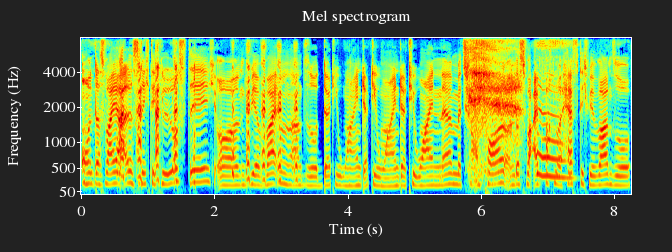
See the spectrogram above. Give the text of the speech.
Und das war ja alles richtig lustig und wir weinen dann so Dirty Wine, Dirty Wine, Dirty Wine ne, mit Sean Paul und das war einfach nur heftig. Wir waren so,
